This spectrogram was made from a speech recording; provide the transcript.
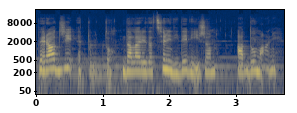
Per oggi è tutto, dalla redazione di The Vision a domani.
